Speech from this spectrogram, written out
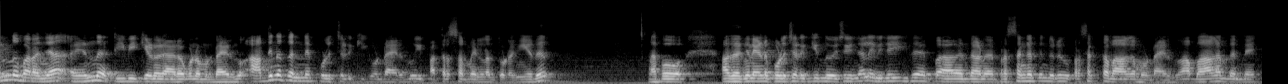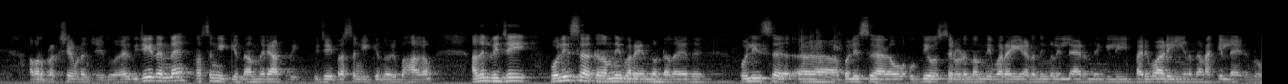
എന്ന് പറഞ്ഞ എന്ന് ടി വി കെയുടെ ഒരു ആരോപണം ഉണ്ടായിരുന്നു അതിനെ തന്നെ പൊളിച്ചെടുക്കിക്കൊണ്ടായിരുന്നു ഈ പത്രസമ്മേളനം തുടങ്ങിയത്. അപ്പോൾ അതെങ്ങനെയാണ് പൊളിച്ചെടുക്കുന്നത് വെച്ച് കഴിഞ്ഞാൽ വിജയിയുടെ എന്താണ് പ്രസംഗത്തിന്റെ ഒരു പ്രസക്ത ഭാഗമുണ്ടായിരുന്നു ആ ഭാഗം തന്നെ അവർ പ്രക്ഷേപണം ചെയ്തു. അതായത് വിജയ് തന്നെ പ്രസംഗിക്കുന്നു അന്ന് രാത്രി വിജയ് പ്രസംഗിക്കുന്ന ഒരു ഭാഗം. അതിൽ വിജയ് പോലീസുകാർക്ക് നന്ദി പറയുന്നുണ്ട്. അതായത് പോലീസ് പോലീസുകാർ ഉദ്യോഗസ്ഥരോട് നന്ദി പറയുകയാണ്. നിങ്ങളില്ലായിരുന്നെങ്കിൽ ഈ പരിപാടി ഇങ്ങനെ നടക്കില്ലായിരുന്നു.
